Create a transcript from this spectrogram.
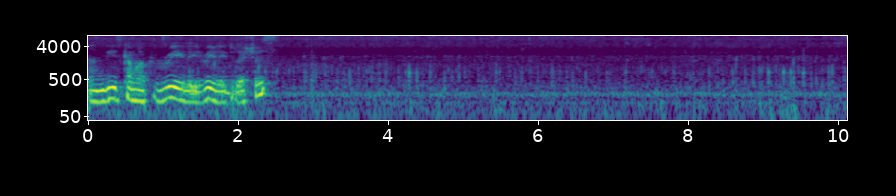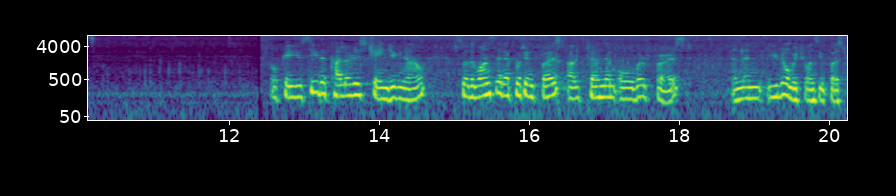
And these come out really, really delicious. Okay, you see the color is changing now. So the ones that I put in first, I'll turn them over first. And then you know which ones you first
